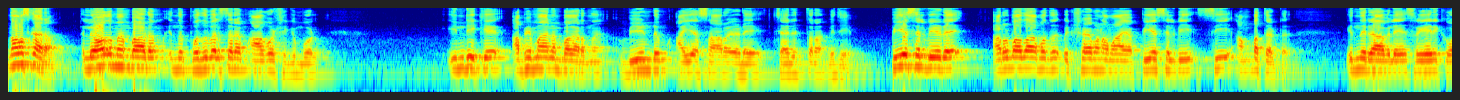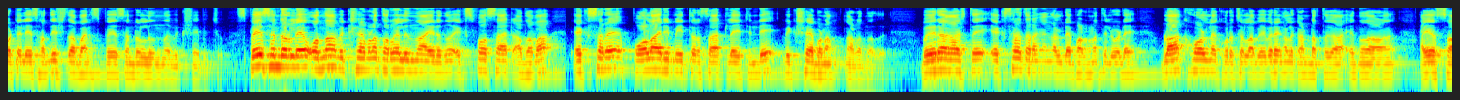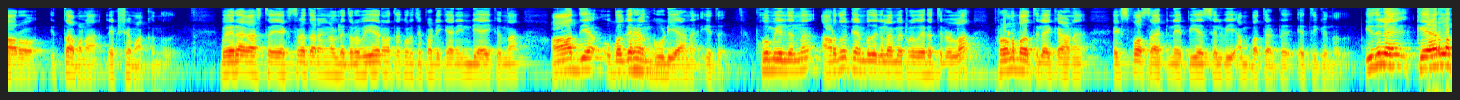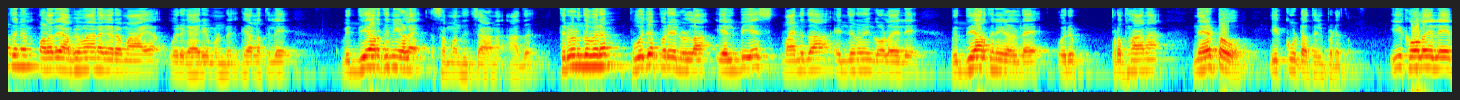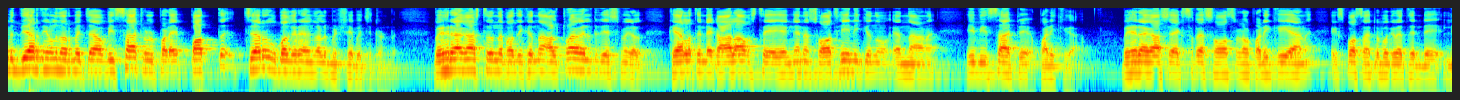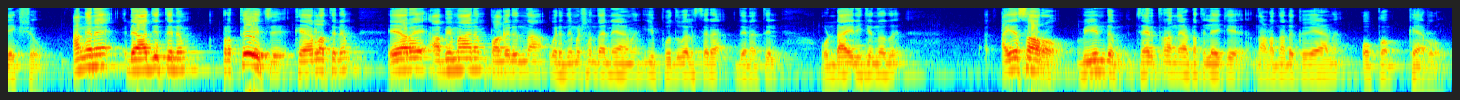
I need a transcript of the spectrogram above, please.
നമസ്കാരം. ലോകമെമ്പാടും ഇന്ന് പൊതുവത്സരം ആഘോഷിക്കുമ്പോൾ ഇന്ത്യയ്ക്ക് അഭിമാനം പകർന്ന് വീണ്ടും ഐ എസ് ആർ ചരിത്ര വിജയം. പി എസ് എൽ വിയുടെ അറുപതാമത് വിക്ഷേപണമായ P S L V C അമ്പത്തെട്ട് ഇന്ന് രാവിലെ ശ്രീഹരിക്കോട്ടയിലെ സതീഷ് ധവാൻ സ്പേസ് സെന്ററിൽ നിന്ന് വിക്ഷേപിച്ചു. സ്പേസ് സെന്ററിലെ ഒന്നാം വിക്ഷേപണ തറയിൽ നിന്നായിരുന്നു എക്സ്പോസാറ്റ് അഥവാ എക്സ്റേ പോളാരിമീറ്റർ സാറ്റലൈറ്റിന്റെ വിക്ഷേപണം നടന്നത്. ബഹിരാകാശത്തെ എക്സ്റേ തരംഗങ്ങളുടെ പഠനത്തിലൂടെ ബ്ലാക്ക് ഹോളിനെ കുറിച്ചുള്ള വിവരങ്ങൾ കണ്ടെത്തുക എന്നതാണ് ഐ എസ് ആർ ഇത്തവണ ലക്ഷ്യമാക്കുന്നത്. ബഹിരാകാശത്തെ എക്സ്റേ തരങ്ങളുടെ ധ്രുവീകരണത്തെക്കുറിച്ച് പഠിക്കാൻ ഇന്ത്യ അയക്കുന്ന ആദ്യ ഉപഗ്രഹം കൂടിയാണ് ഇത്. ഭൂമിയിൽ നിന്ന് അറുന്നൂറ്റി അൻപത് കിലോമീറ്റർ ഉയരത്തിലുള്ള ഭ്രമണപഥത്തിലേക്കാണ് എക്സ്പോസാറ്റിനെ പി എസ് എൽ വി അമ്പത്തെട്ട് എത്തിക്കുന്നത്. ഇതിൽ കേരളത്തിനും വളരെ അഭിമാനകരമായ ഒരു കാര്യമുണ്ട്. കേരളത്തിലെ വിദ്യാർത്ഥിനികളെ സംബന്ധിച്ചാണ് അത്. തിരുവനന്തപുരം പൂജപ്പുരയിലുള്ള എൽ ബി എസ് വനിതാ എഞ്ചിനീയറിംഗ് കോളേജിലെ വിദ്യാർത്ഥിനികളുടെ ഒരു പ്രധാന നേട്ടവും ഇക്കൂട്ടത്തിൽപ്പെടുന്നു. ഈ കോളേജിലെ വിദ്യാർത്ഥികൾ നിർമ്മിച്ച വിസാറ്റ് ഉൾപ്പെടെ പത്ത് ചെറു ഉപഗ്രഹങ്ങളും വിക്ഷേപിച്ചിട്ടുണ്ട് ബഹിരാകാശത്ത് നിന്ന് പതിക്കുന്ന അൾട്രാവയലറ്റ് രശ്മികൾ കേരളത്തിന്റെ കാലാവസ്ഥയെ എങ്ങനെ സ്വാധീനിക്കുന്നു എന്നാണ് ഈ വിസാറ്റ് പഠിക്കുക. ബഹിരാകാശ എക്സ്റേ സ്രോതസ്സുകൾ പഠിക്കുകയാണ് എക്സ്പോസാറ്റ് ഉപഗ്രഹത്തിന്റെ ലക്ഷ്യവും. അങ്ങനെ രാജ്യത്തിനും പ്രത്യേകിച്ച് കേരളത്തിനും ഏറെ അഭിമാനം പകരുന്ന ഒരു നിമിഷം തന്നെയാണ് ഈ പുതുവത്സര ദിനത്തിൽ ഉണ്ടായിരിക്കുന്നത്. ഐ വീണ്ടും ചരിത്ര നേട്ടത്തിലേക്ക് നടന്നെടുക്കുകയാണ് ഒപ്പം കേരളവും.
